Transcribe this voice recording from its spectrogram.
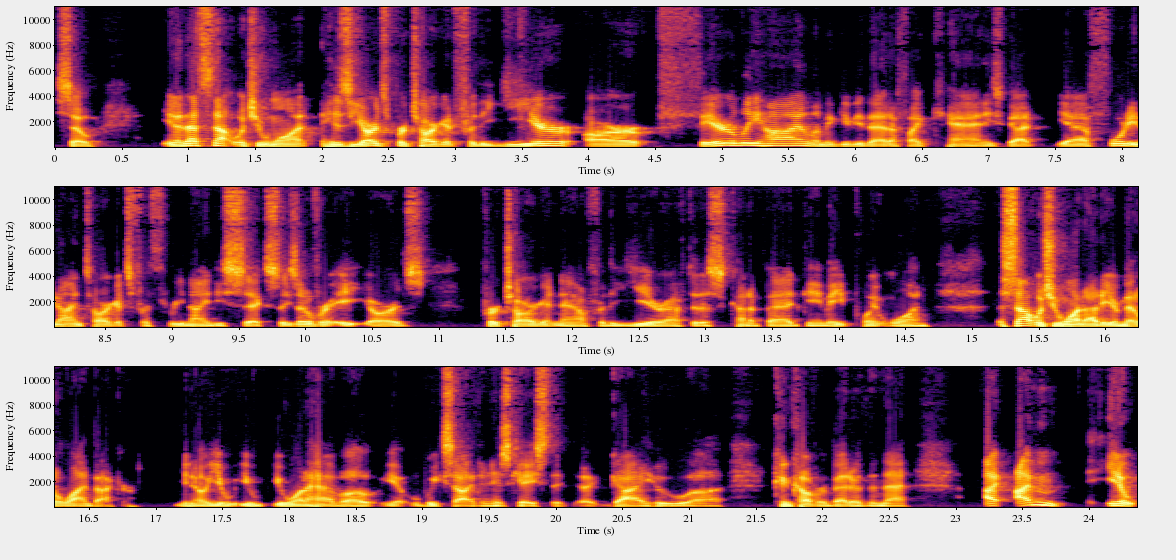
So, you know that's not what you want. His yards per target for the year are fairly high. Let me give you that if I can. He's got yeah 49 targets for 396. So he's over eight yards per target now for the year after this kind of bad game, 8.1. That's not what you want out of your middle linebacker. You know, you you you want to have a you know, weak side in his case, the a guy who uh, can cover better than that. I, I'm, you know,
